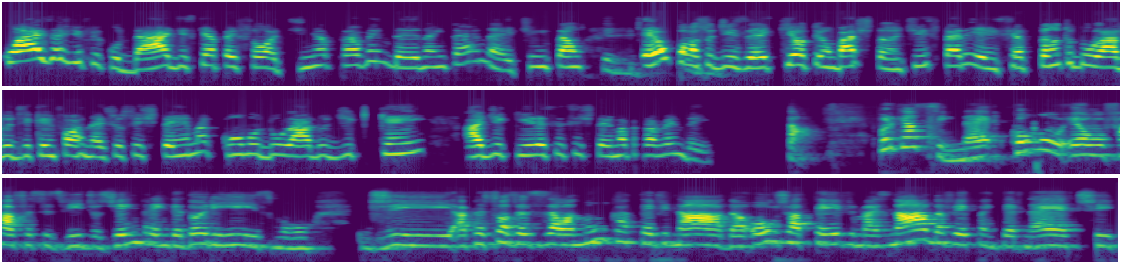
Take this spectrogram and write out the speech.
quais as dificuldades que a pessoa tinha para vender na internet. Então, sim, eu posso dizer que eu tenho bastante experiência, tanto do lado de quem fornece o sistema, como do lado de quem adquire esse sistema para vender. Tá. Porque assim, né? Como eu faço esses vídeos de empreendedorismo, de a pessoa às vezes ela nunca teve nada, ou já teve, mas nada a ver com a internet,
